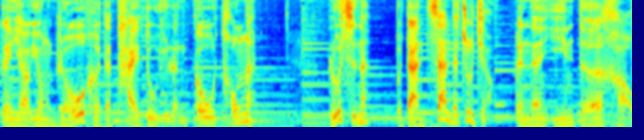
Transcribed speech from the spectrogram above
更要用柔和的态度与人沟通啊！如此呢，不但站得住脚，更能赢得好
